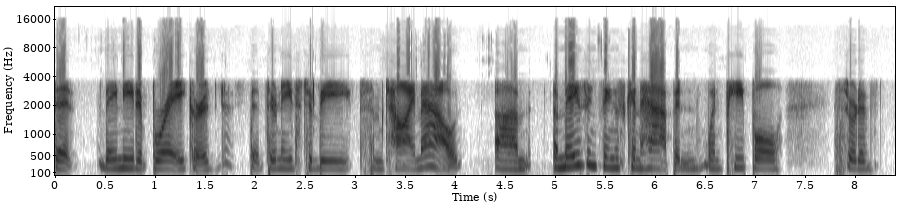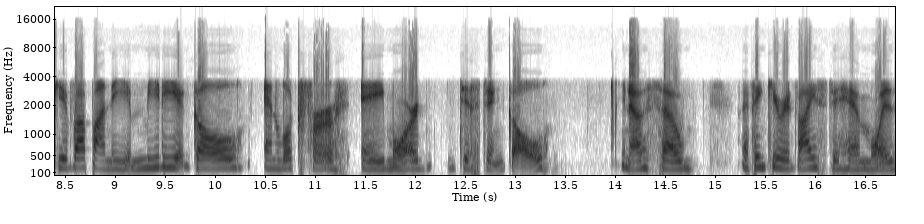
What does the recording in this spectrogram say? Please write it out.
that they need a break or that there needs to be some time out, um, amazing things can happen when people sort of give up on the immediate goal and look for a more distant goal. You know, so I think your advice to him was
